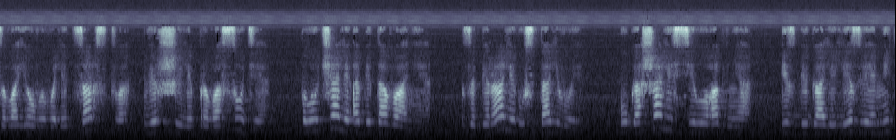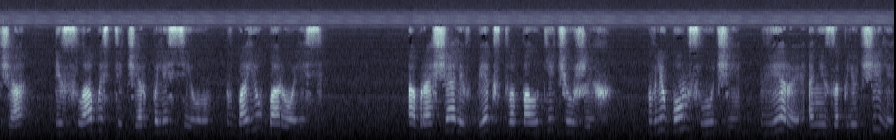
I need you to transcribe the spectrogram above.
завоевывали царство, вершили правосудие, получали обетование, запирали уста львы, угошали силу огня, избегали лезвия меча, из слабости черпали силу, в бою боролись. Обращали в бегство полки чужих. В любом случае, верой они заключили,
